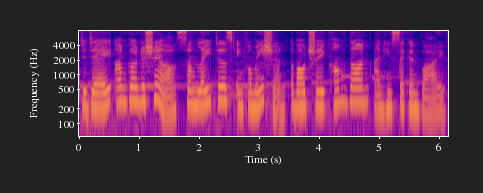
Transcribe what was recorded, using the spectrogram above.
Today I'm going to share some latest information about Sheikh Hamdan and his second wife.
